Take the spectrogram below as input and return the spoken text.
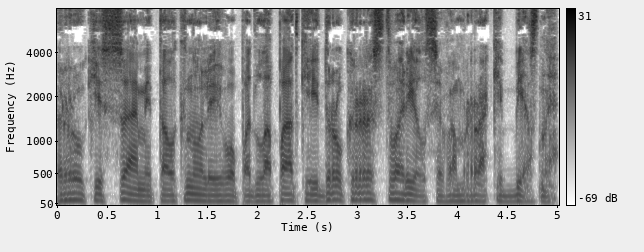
Руки сами толкнули его под лопатки, и друг растворился во мраке бездны.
